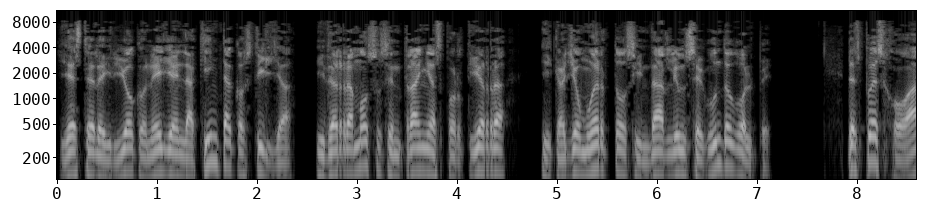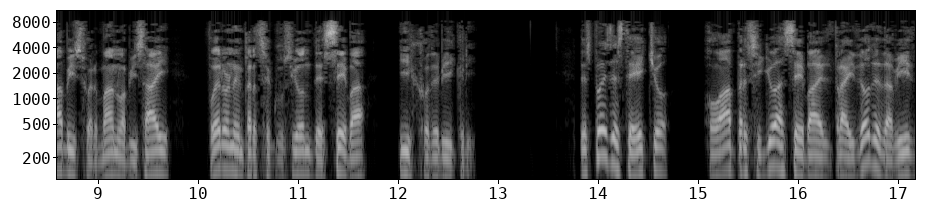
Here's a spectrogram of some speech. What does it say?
Y éste le hirió con ella en la quinta costilla, y derramó sus entrañas por tierra, y cayó muerto sin darle un segundo golpe. Después Joab y su hermano Abisai fueron en persecución de Seba, hijo de Bicri. Después de este hecho, Joab persiguió a Seba, el traidor de David,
